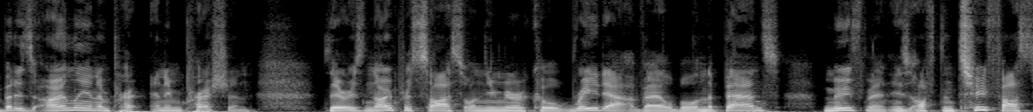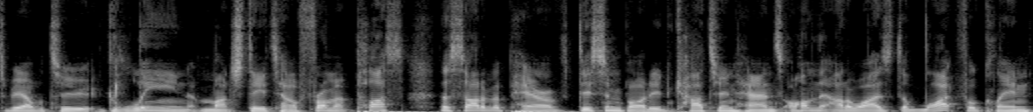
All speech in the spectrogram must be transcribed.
But it's only an, impre- an impression there is no precise or numerical readout available, and the band's movement is often too fast to be able to glean much detail from it. Plus, the sight of a pair of disembodied cartoon hands on the otherwise delightful, clean,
